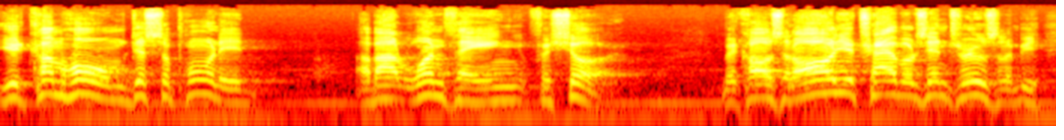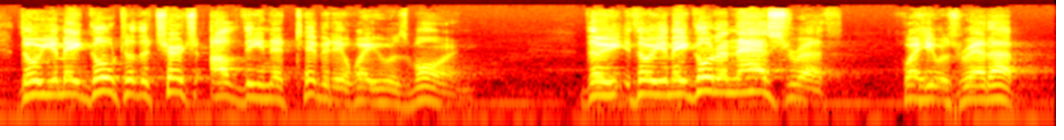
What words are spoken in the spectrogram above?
you'd come home disappointed about one thing for sure. Because in all your travels in Jerusalem, though you may go to the church of the Nativity where he was born, though, though you may go to Nazareth where he was read up,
